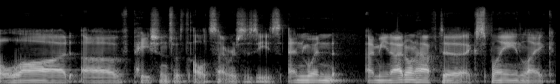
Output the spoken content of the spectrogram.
a lot of patients with Alzheimer's disease. And when, I mean, I don't have to explain like,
